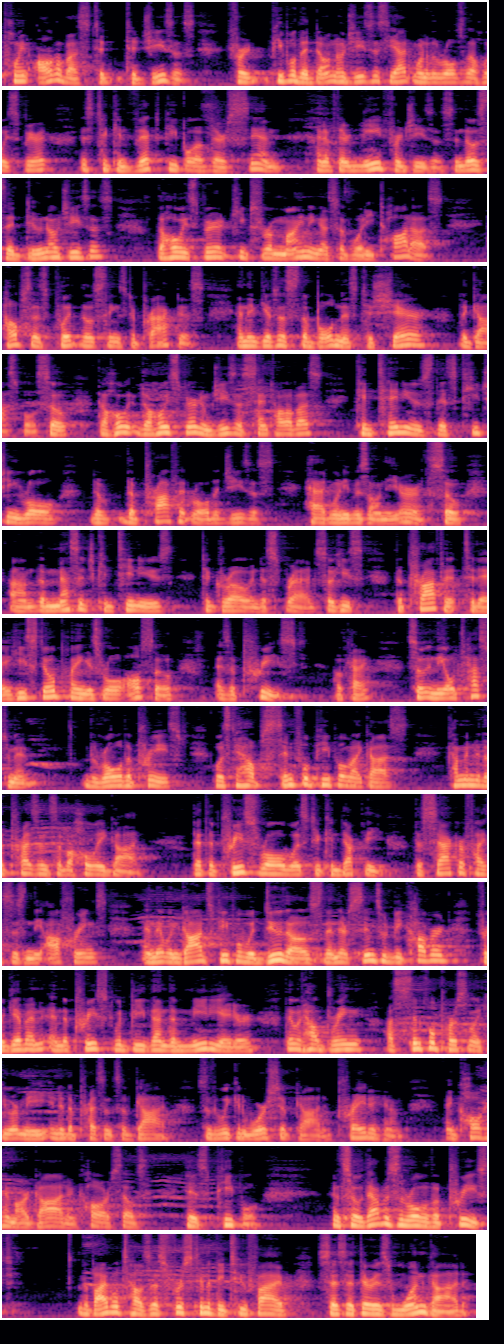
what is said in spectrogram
point all of us to, to Jesus. For people that don't know Jesus yet, one of the roles of the Holy Spirit is to convict people of their sin and of their need for Jesus. And those that do know Jesus, the Holy Spirit keeps reminding us of what He taught us, helps us put those things to practice, and then gives us the boldness to share the gospel. So the Holy, the Holy Spirit whom Jesus sent all of us continues this teaching role, the, the prophet role that Jesus had when he was on the earth. So um, the message continues to grow and to spread. So he's the prophet today. He's still playing his role also as a priest. Okay? So in the Old Testament, the role of the priest was to help sinful people like us come into the presence of a holy God. That the priest's role was to conduct the, the sacrifices and the offerings, and that when God's people would do those, then their sins would be covered, forgiven, and the priest would be then the mediator that would help bring a sinful person like you or me into the presence of God so that we could worship God and pray to Him and call Him our God and call ourselves His people. And so that was the role of a priest. The Bible tells us, 1 Timothy 2 5 says that there is one God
